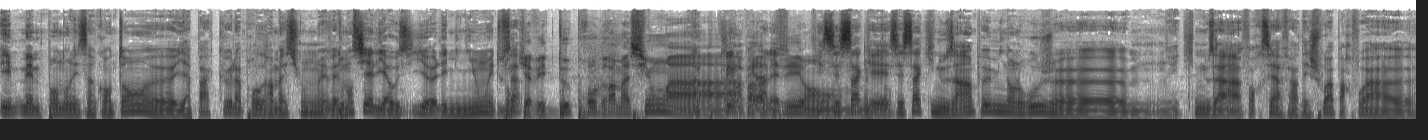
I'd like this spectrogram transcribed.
et même pendant les 50 ans, euh, il n'y a pas que la programmation événementielle, il y a aussi euh, les mignons et tout Donc ça. il y avait deux programmations à, à en parallèle. en et c'est ça, qui est- temps. c'est ça qui nous a un peu mis dans le rouge euh, et qui nous a forcé à faire des choix parfois euh,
